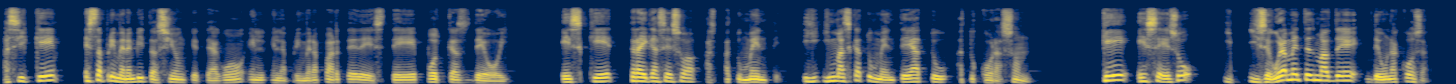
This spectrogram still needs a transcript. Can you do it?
Así que esta primera invitación que te hago en, la primera parte de este podcast de hoy es que traigas eso a, tu mente y, más que a tu mente, a tu, a tu corazón. ¿Qué es eso? Y, seguramente es más de, de una cosa.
